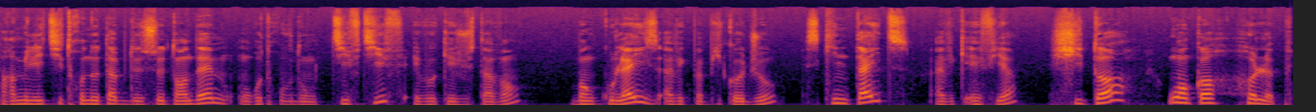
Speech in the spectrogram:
Parmi les titres notables de ce tandem, on retrouve donc Tif Tif, évoqué juste avant, Banku Lies avec Papi Kojo, Skin Tight avec Efia, Shitor ou encore Hol Up.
